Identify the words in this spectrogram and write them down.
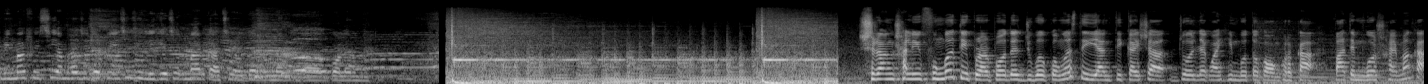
প্রিমা ফেসি আমরা যেটা পেয়েছি যে লিগেচার মার্ক আছে ওদের গলার মধ্যে। Shirangshali Fungo, Tripura Pradesh Congress ইয়াংতি কাইসা জলজাকমা হিম্বতক অঙ্করকা পাতেমগো সাইমাকা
